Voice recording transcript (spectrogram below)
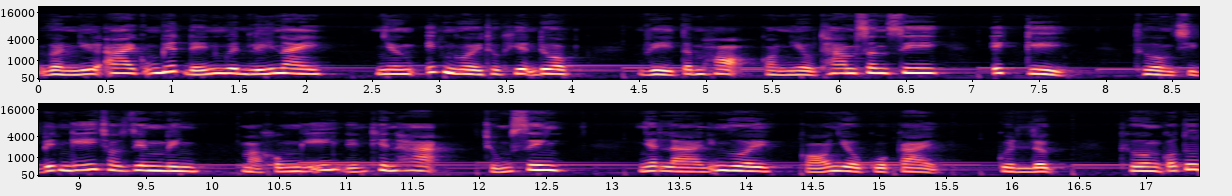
gần như ai cũng biết đến nguyên lý này, nhưng ít người thực hiện được vì tâm họ còn nhiều tham sân si, ích kỷ, thường chỉ biết nghĩ cho riêng mình mà không nghĩ đến thiên hạ, chúng sinh, nhất là những người có nhiều của cải, quyền lực, thường có tư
